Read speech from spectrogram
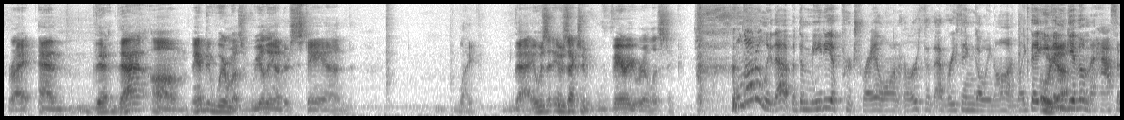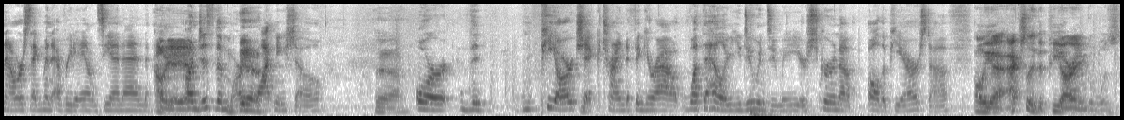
right? And th- that um, Andrew Weir must really understand, like that. It was it was actually very realistic. Well, not only that, but the media portrayal on Earth of everything going on. Like they Oh, even yeah. give him a half an hour segment every day on CNN. Oh, yeah, yeah. On just the Mark Yeah. Watney show, Yeah. or the PR chick trying to figure out what the hell are you doing to me? You're screwing up all the PR stuff. Oh yeah, actually the PR angle was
